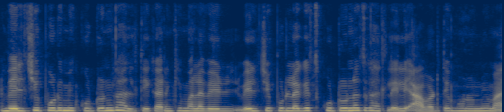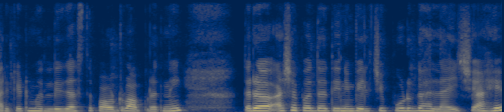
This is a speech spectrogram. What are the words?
वेलची पूड मी कुटून घालते कारण की मला वेल वेलची पूड लगेच कुटूनच घातलेली आवडते म्हणून मी मार्केटमधली जास्त पावडर वापरत नाही. तर अशा पद्धतीने वेलची पूड घालायची आहे.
